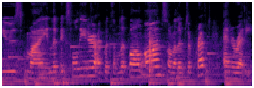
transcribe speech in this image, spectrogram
used my lip exfoliator. I put some lip balm on so my lips are prepped and ready.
